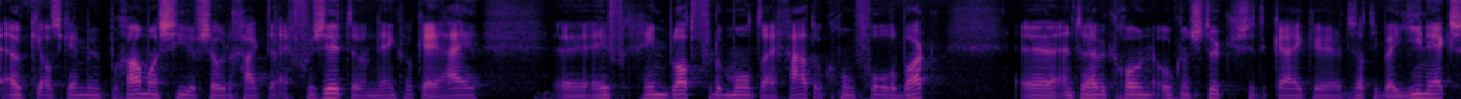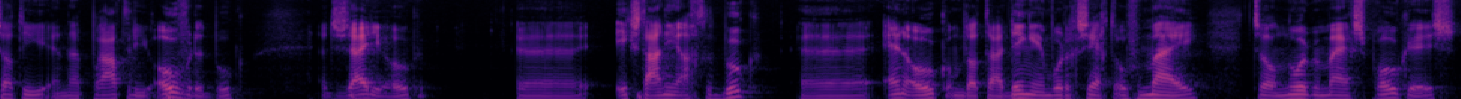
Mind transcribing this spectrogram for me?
elke keer als ik hem in programma's zie of zo, dan ga ik er echt voor zitten en denk ik, oké, hij heeft geen blad voor de mond, hij gaat ook gewoon volle bak. En toen heb ik gewoon ook een stukje zitten kijken. Toen zat hij bij Jinex zat hij, en daar praatte hij over het boek. En toen zei hij ook, ik sta niet achter het boek. Eh, en ook omdat daar dingen in worden gezegd over mij, terwijl nooit met mij gesproken is.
